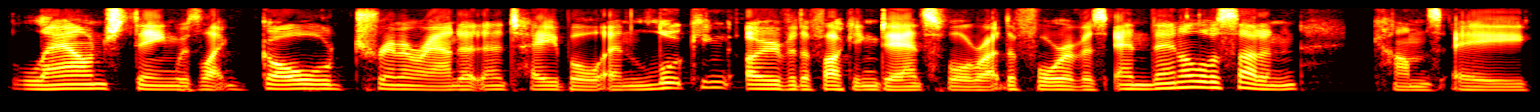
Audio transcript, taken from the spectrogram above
lounge thing with like gold trim around it and a table and looking over the fucking dance floor, right? The four of us. And then all of a sudden comes a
